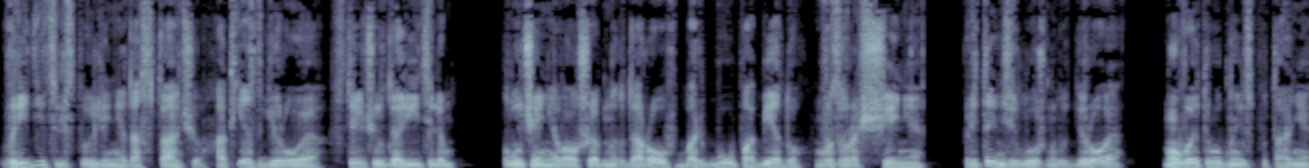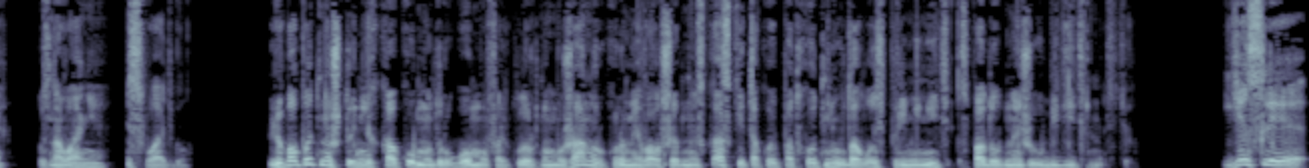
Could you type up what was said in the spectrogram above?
вредительство или недостачу, отъезд героя, встречу с дарителем, получение волшебных даров, борьбу, победу, возвращение, претензии ложного героя, новые трудные испытания, узнавание и свадьбу. Любопытно, что ни к какому другому фольклорному жанру, кроме волшебной сказки, такой подход не удалось применить с подобной же убедительностью. Если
